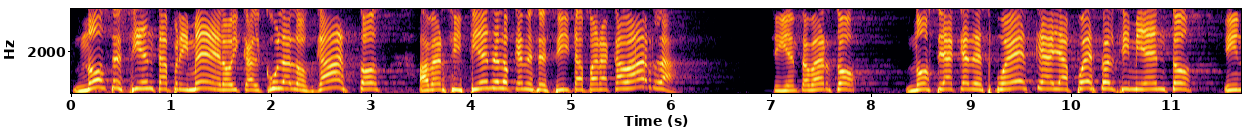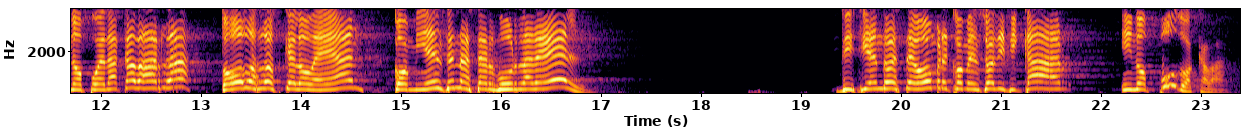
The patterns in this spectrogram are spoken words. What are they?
no se sienta primero y calcula los gastos a ver si tiene lo que necesita para acabarla? Siguiente verso, no sea que después que haya puesto el cimiento y no pueda acabarla, todos los que lo vean comiencen a hacer burla de él. Diciendo este hombre comenzó a edificar y no pudo acabar.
